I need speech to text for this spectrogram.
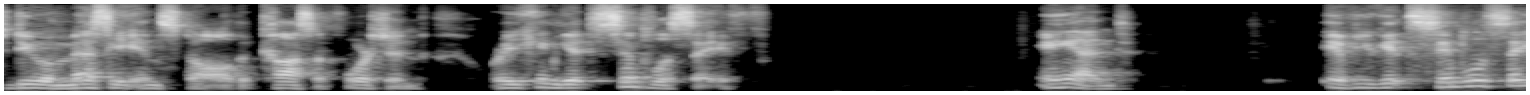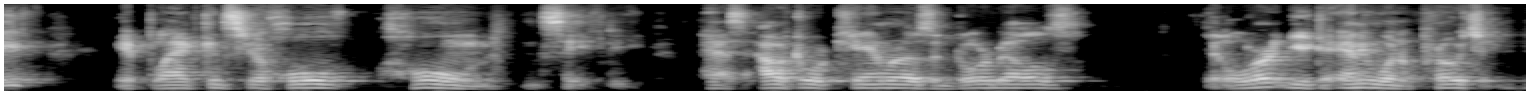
to do a messy install that costs a fortune, or you can get SimpliSafe. And if you get SimpliSafe, it blankets your whole home in safety. It has outdoor cameras and doorbells that alert you to anyone approaching.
